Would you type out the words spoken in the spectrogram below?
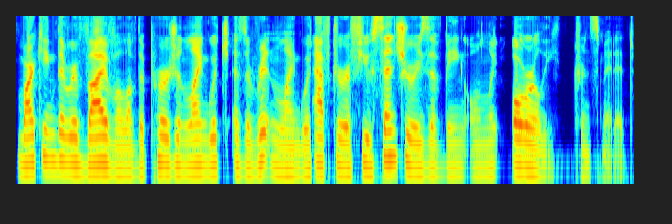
marking the revival of the Persian language as a written language after a few centuries of being only orally transmitted.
